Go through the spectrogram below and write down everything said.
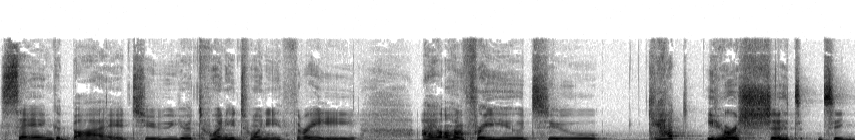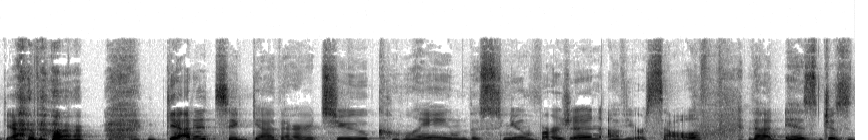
saying goodbye to your 2023, I want for you to get your shit together. Get it together to claim this new version of yourself that is just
